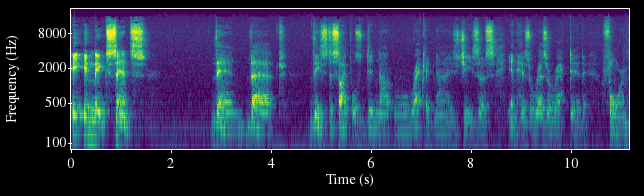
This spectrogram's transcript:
it, it makes sense then that these disciples did not recognize Jesus in his resurrected form.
